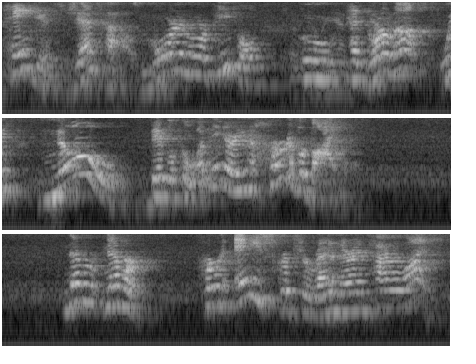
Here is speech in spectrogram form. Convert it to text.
Pagans, Gentiles, more and more people who had grown up with no biblical, I mean, they never even heard of a Bible. Never, never heard any scripture read in their entire life.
